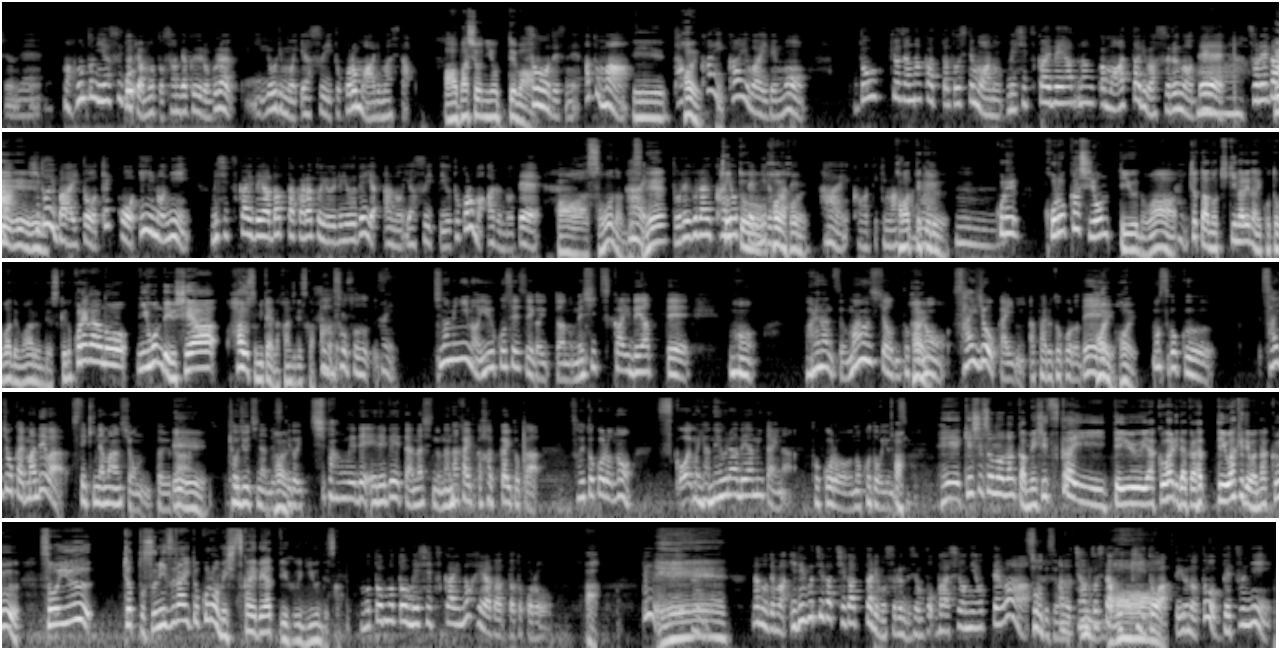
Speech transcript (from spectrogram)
ですよね。まあ本当に安い時はもっと300ユーロぐらいよりも安いところもありました。ああ、場所によっては。そうですね。あとまあ、ええ高はいい。界隈でも、同居じゃなかったとしても、あの、召使い部屋なんかもあったりはするので、あそれがひどい場合と結構いいのに、召使い部屋だったからという理由でや、あの、安いっていうところもあるので、ああ、そうなんですね。どれぐらい通ってみるかで、ちょっとはいはい、変わってきますかね。変わってくる。うん。これ、コロカシオンっていうのは、はいちょっとあの、聞き慣れない言葉でもあるんですけど、これがあの、日本でいうシェアハウスみたいな感じですか？あ、そうそうです。はい。ちなみに今、ゆうこ先生が言ったあの、飯使い部屋って、もう、あれなんですよ。マンションとかの最上階に当たるところで、はい、はい。もうすごく、最上階までは素敵なマンションというか、ええ居住地なんですけど、一番上でエレベーターなしの7階とか8階とか、そういうところの、すごいもう屋根裏部屋みたいなところのことを言うんですよ。へえ、決してそのなんか召使いっていう役割だからっていうわけではなく、そういう、ちょっと住みづらいところを召使い部屋っていう風に言うんですか？もともと召使いの部屋だったところあ、で、へえ、なので、まあ、入り口が違ったりもするんですよ。ぼ場所によっては、そうですよね。あの、ちゃんとしうた大きいドアっていうのと別に、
